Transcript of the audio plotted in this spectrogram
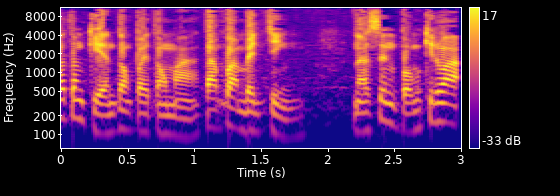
ก็ต้องเขียนตรงไปตรงมา ตามความเป็นจริงนะซึ่งผมคิดว่า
